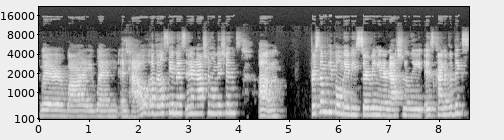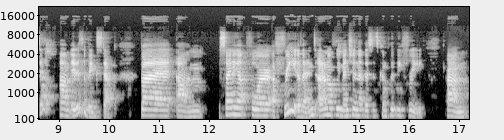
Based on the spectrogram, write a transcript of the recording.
where, why, when, and how of LCMS international missions. Um, for some people, maybe serving internationally is kind of a big step. Um, it is a big step, but um, signing up for a free event, I don't know if we mentioned that this is completely free. Um,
